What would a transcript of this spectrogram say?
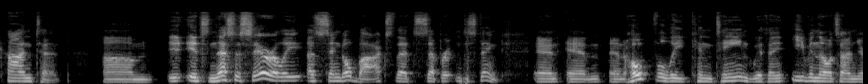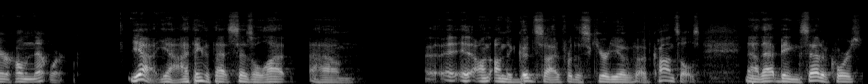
content. Um, it, it's necessarily a single box that's separate and distinct, and and and hopefully contained within, even though it's on your home network. Yeah, yeah, I think that that says a lot um, on on the good side for the security of, of consoles. Now that being said, of course,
